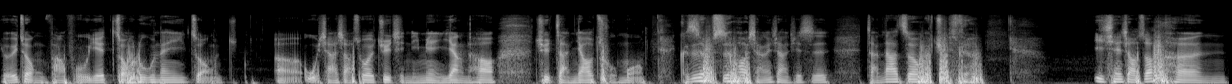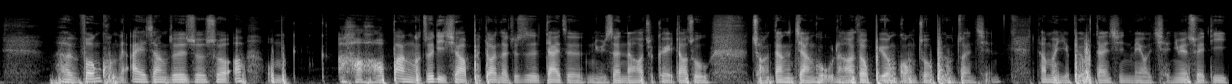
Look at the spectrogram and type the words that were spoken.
有一种仿佛也走入那一种。呃，武侠小说的剧情里面一样，然后去斩妖除魔。可是事后想一想，其实长大之后会觉得，以前小时候很很疯狂的爱上，就是就是说，哦，我们。好好棒哦！这里需要不断的就是带着女生，然后就可以到处闯荡江湖，然后都不用工作，不用赚钱，他们也不用担心没有钱，因为随地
